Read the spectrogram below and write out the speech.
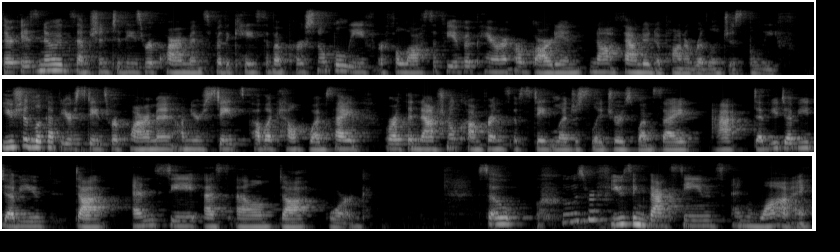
There is no exemption to these requirements for the case of a personal belief or philosophy of a parent or guardian not founded upon a religious belief. You should look up your state's requirement on your state's public health website or at the National Conference of State Legislatures website at www.ncsl.org. So, who's refusing vaccines and why?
